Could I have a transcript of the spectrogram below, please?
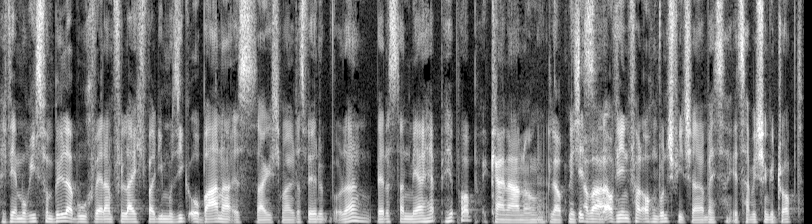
Vielleicht wäre Maurice vom Bilderbuch, wäre dann vielleicht, weil die Musik urbaner ist, sage ich mal. Das wäre, oder? Wäre das dann mehr Hip-Hop? Keine Ahnung, glaub nicht. Ist aber auf jeden Fall auch ein Wunschfeature, aber jetzt, jetzt habe ich schon gedroppt.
